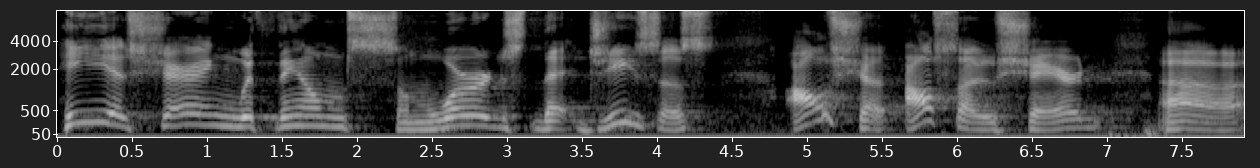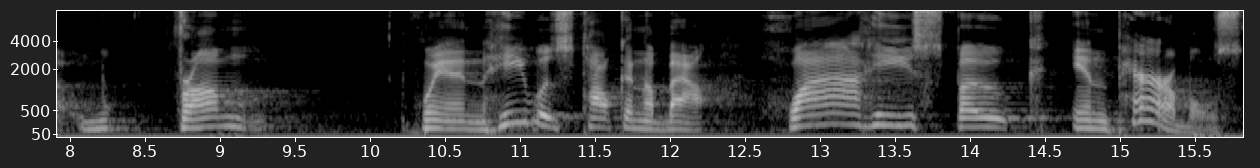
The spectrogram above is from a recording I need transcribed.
He is sharing with them some words that Jesus also, also shared uh, from when he was talking about why he spoke in parables.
